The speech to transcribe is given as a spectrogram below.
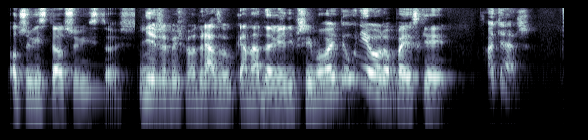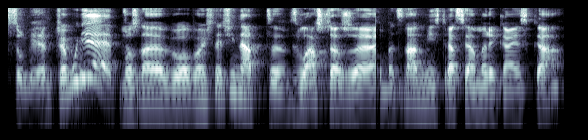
oczywista oczywistość. Nie, żebyśmy od razu Kanadę mieli przyjmować do Unii Europejskiej, chociaż w sumie czemu nie? Można by było pomyśleć i nad tym. Zwłaszcza, że obecna administracja amerykańska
